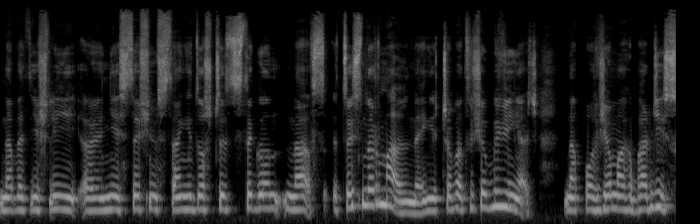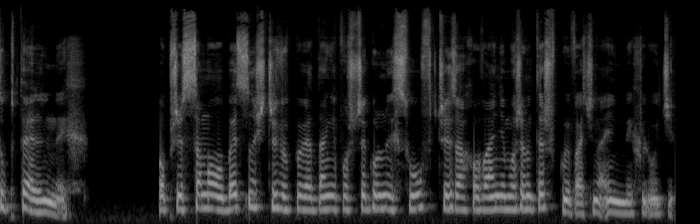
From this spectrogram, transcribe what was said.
nawet jeśli e, nie jesteśmy w stanie dostrzec tego, na, co jest normalne i nie trzeba tu się obwiniać, na poziomach bardziej subtelnych. Poprzez samą obecność, czy wypowiadanie poszczególnych słów, czy zachowanie możemy też wpływać na innych ludzi.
